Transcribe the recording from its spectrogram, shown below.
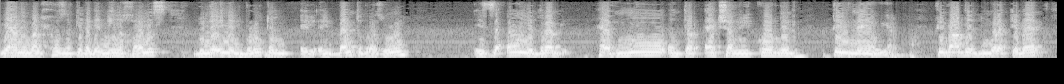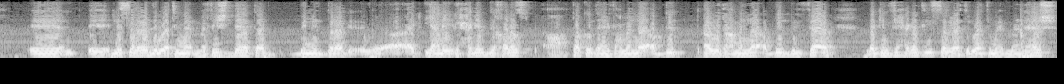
يعني ملحوظة كده جميلة خالص. بنلاقي إن ال proton ال pantoprazole is the only drug have no interaction recorded till now يعني. في بعض المركبات إيه إيه لسه لغاية دلوقتي ما فيش data بين ال drug يعني الحاجات دي خلاص أعتقد هيتعمل لها update أو اتعمل لها update بالفعل لكن في حاجات لسه لغاية دلوقتي ما لهاش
